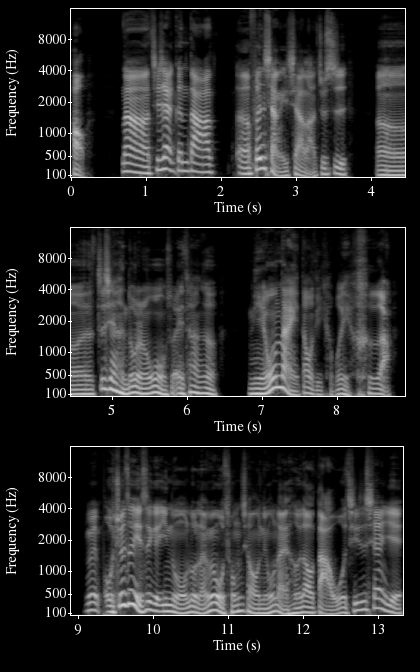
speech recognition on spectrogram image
好，那接下来跟大家呃分享一下啦，就是呃之前很多人问我说，诶，灿哥，牛奶到底可不可以喝啊？因为我觉得这也是一个阴谋论啦，因为我从小牛奶喝到大，我其实现在也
